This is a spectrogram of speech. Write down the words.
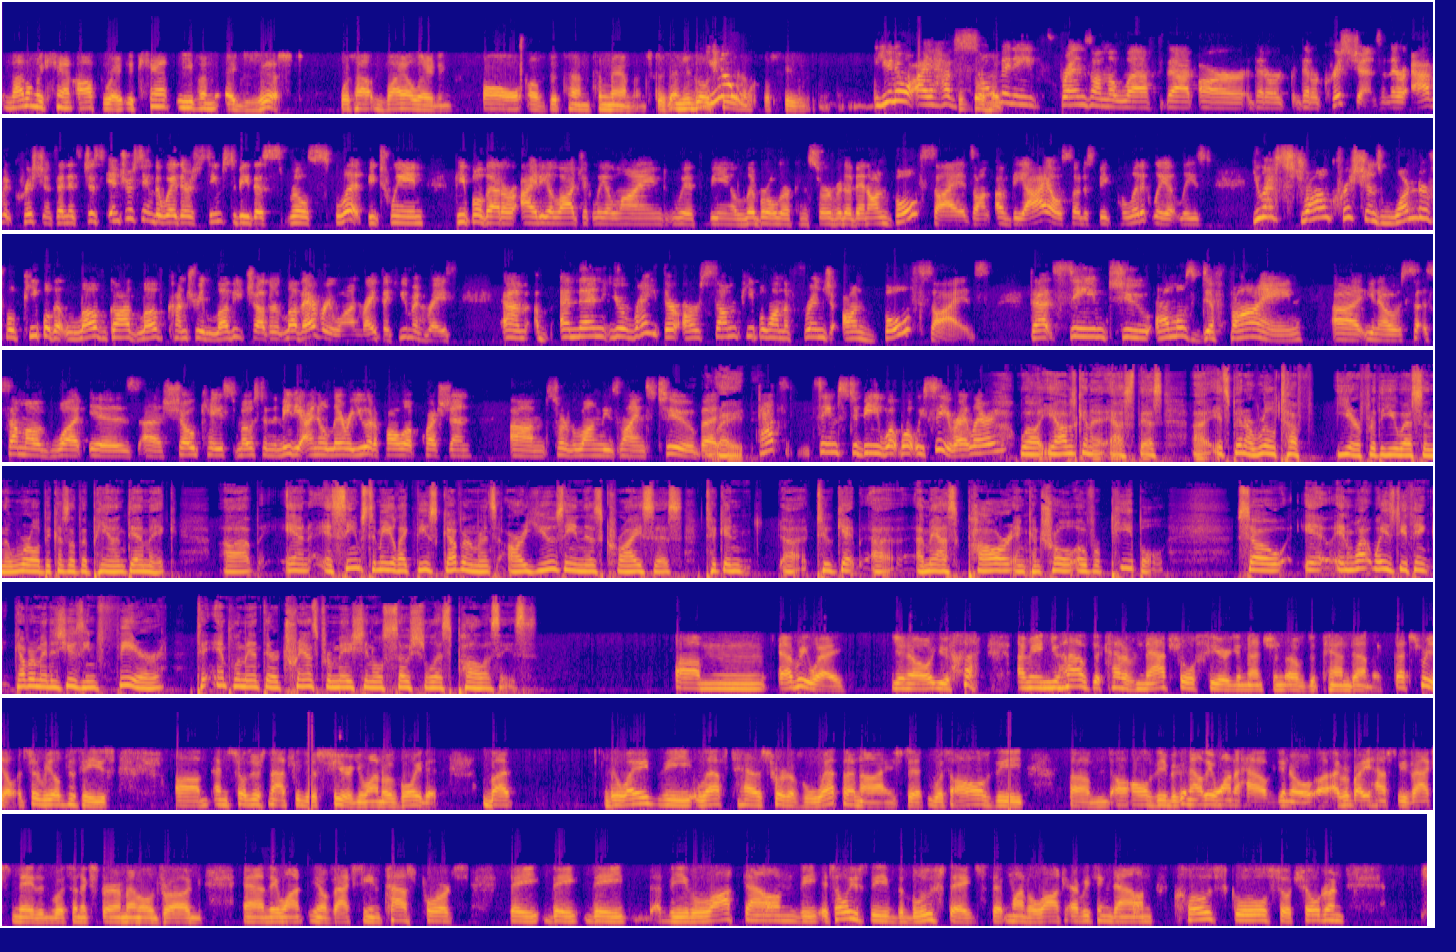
not only can't operate, it can't even exist without violating all of the Ten Commandments. Because and you go you through know, them. You know, I have Go so ahead. many friends on the left that are that are that are Christians and they're avid Christians, and it's just interesting the way there seems to be this real split between people that are ideologically aligned with being a liberal or conservative, and on both sides on, of the aisle, so to speak, politically at least. You have strong Christians, wonderful people that love God, love country, love each other, love everyone, right? The human race. Um, and then you're right, there are some people on the fringe on both sides that seem to almost define, uh, you know, s- some of what is uh, showcased most in the media. I know, Larry, you had a follow up question um, sort of along these lines too, but Right. that seems to be what, what we see, right, Larry? Well, yeah, I was going to ask this. Uh, it's been a real tough year for the U.S. and the world because of the pandemic. Uh, and it seems to me like these governments are using this crisis to uh, to get uh, amass power and control over people. So, in what ways do you think government is using fear to implement their transformational socialist policies? um, every way. You know, you, I mean, you have the kind of natural fear you mentioned of the pandemic. That's real. It's a real disease. Um, and so there's naturally this fear. You want to avoid it. But the way the left has sort of weaponized it with all of the um, all of the now they want to have you know uh, everybody has to be vaccinated with an experimental drug, and they want you know vaccine passports. They they they the lockdown. The it's always the the blue states that want to lock everything down, close schools so children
